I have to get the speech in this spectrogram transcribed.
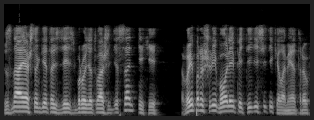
Зная, что где-то здесь бродят ваши десантники, вы прошли более 50 километров,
